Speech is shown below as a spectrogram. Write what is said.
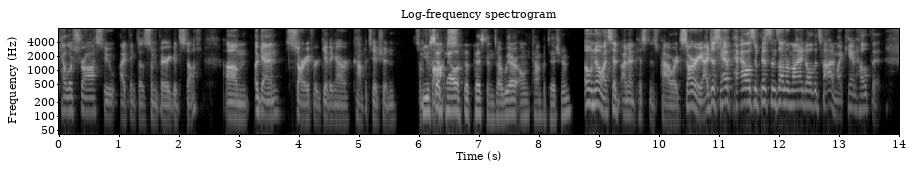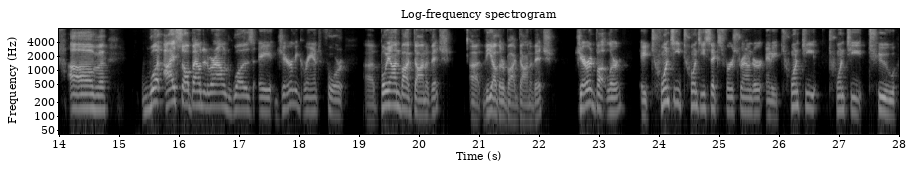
Kellerstrass, who I think does some very good stuff. Um, again, sorry for giving our competition some. You props. said Palace of Pistons. Are we our own competition? Oh no, I said I meant Pistons powered. Sorry, I just have Palace of Pistons on the mind all the time. I can't help it. Um, what I saw bounded around was a Jerami Grant for uh, Bojan Bogdanovic, uh, the other Bogdanovich, Jared Butler, a 2026 first rounder, and a 2022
